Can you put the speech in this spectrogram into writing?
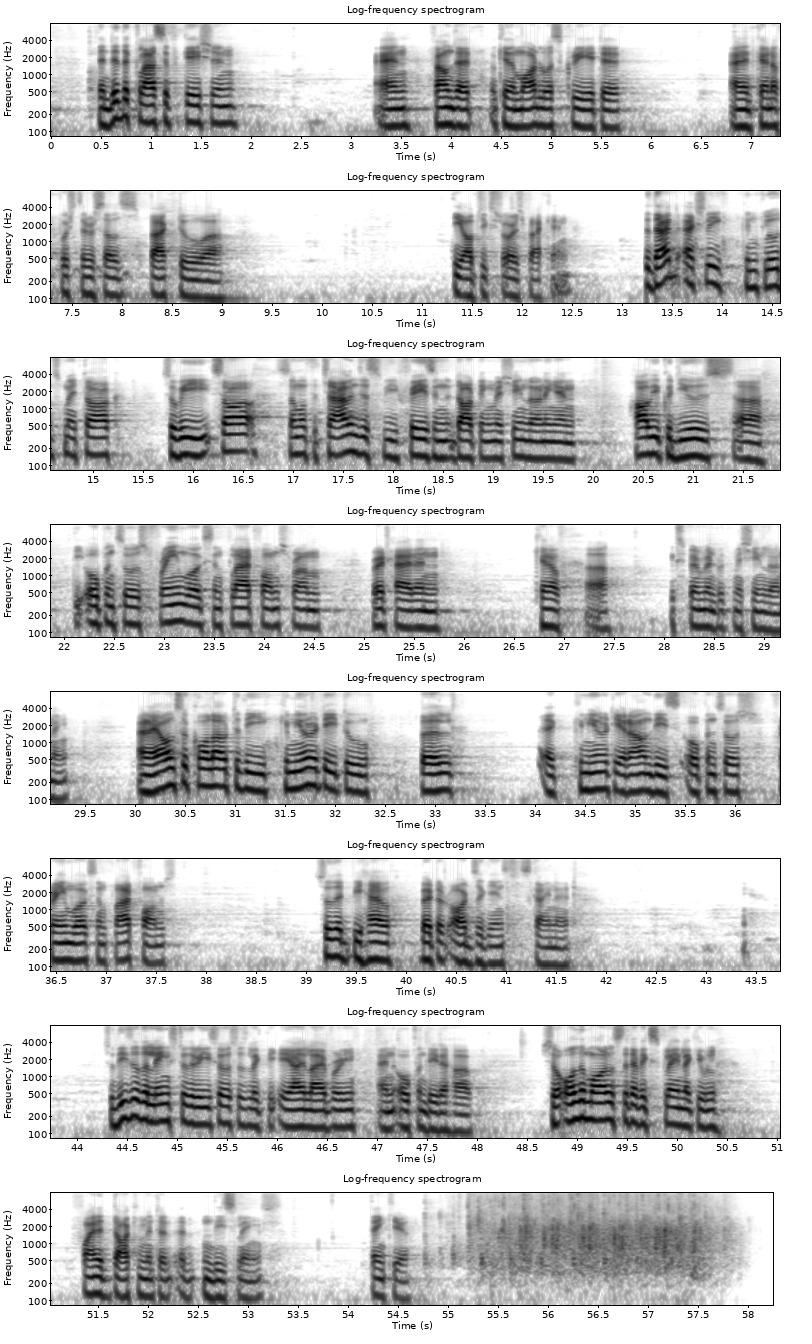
then did the classification, and found that, okay, the model was created, and it kind of pushed the results back to uh, the object storage backend. So that actually concludes my talk. So we saw some of the challenges we face in adopting machine learning and how we could use uh, the open source frameworks and platforms from Red Hat and kind of uh, experiment with machine learning. And I also call out to the community to build a community around these open source frameworks and platforms so that we have better odds against Skynet. So these are the links to the resources like the AI library and Open Data Hub. So all the models that I've explained, like you will find it documented in these links. Thank you.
